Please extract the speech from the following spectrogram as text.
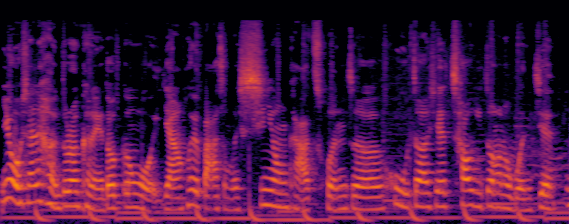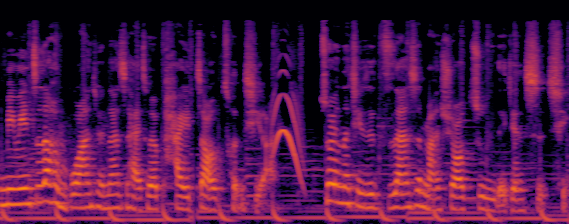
因为我相信很多人可能也都跟我一样，会把什么信用卡、存折、护照一些超级重要的文件，明明知道很不安全，但是还是会拍照存起来。所以呢，其实治安是蛮需要注意的一件事情。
